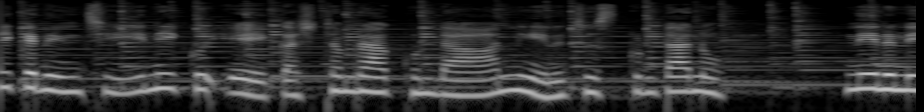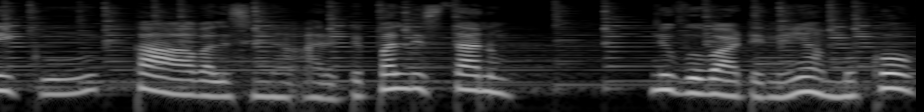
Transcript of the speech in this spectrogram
ఇక నుంచి నీకు ఏ కష్టం రాకుండా నేను చూసుకుంటాను. నేను నీకు కావలసిన అరటి పళ్ళిస్తాను నువ్వు వాటిని అమ్ముకో.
